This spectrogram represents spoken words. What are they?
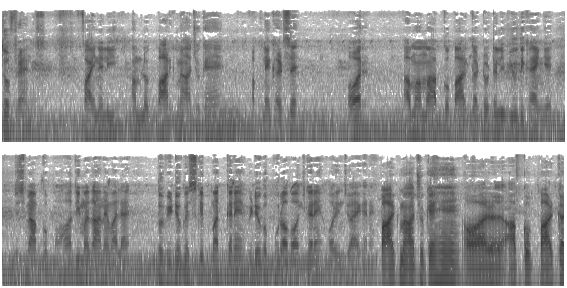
तो फ्रेंड्स फाइनली हम लोग पार्क में आ चुके हैं अपने घर से और अब हम आपको पार्क का टोटली व्यू दिखाएँगे, जिसमें आपको बहुत ही मज़ा आने वाला है। तो वीडियो को स्किप मत करें, वीडियो को पूरा वॉच करें और इन्जॉय करें। पार्क में आ चुके हैं और आपको पार्क का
